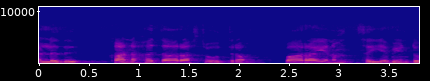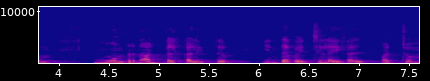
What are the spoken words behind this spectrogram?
அல்லது கனகதாரா ஸ்தோத்திரம் பாராயணம் செய்ய வேண்டும். மூன்று நாட்கள் கழித்து இந்த வெற்றிலைகள் மற்றும்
